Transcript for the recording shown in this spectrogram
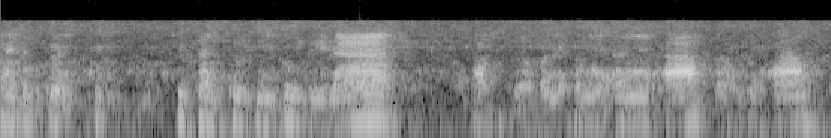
ให้ทุกคนทุกท่านโชคดีโชคดีนะ ครับเ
